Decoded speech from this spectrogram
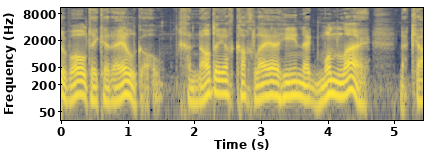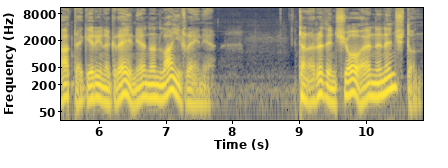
y fôl te cyreil gol, chynodau o'ch cochlea hun ag mwn lai, na ciat ag irin y greinia yn lai greinia. Tan a ryddyn sio yn yn instwn,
